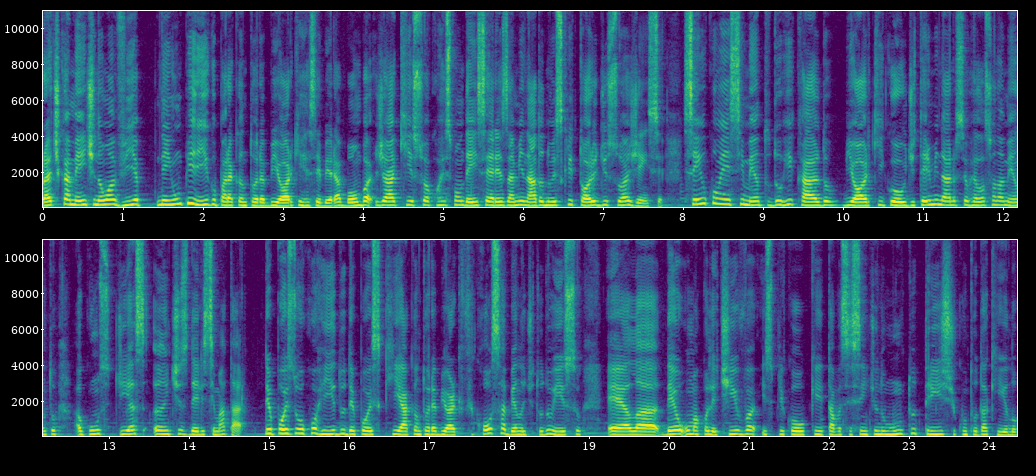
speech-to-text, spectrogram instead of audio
Praticamente não havia nenhum perigo para a cantora Bjork receber a bomba, já que sua correspondência era examinada no escritório de sua agência. Sem o conhecimento do Ricardo, Bjork e Gold terminaram seu relacionamento alguns dias antes dele se matar. Depois do ocorrido, depois que a cantora Bjork ficou sabendo de tudo isso, ela deu uma coletiva, explicou que estava se sentindo muito triste com tudo aquilo.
